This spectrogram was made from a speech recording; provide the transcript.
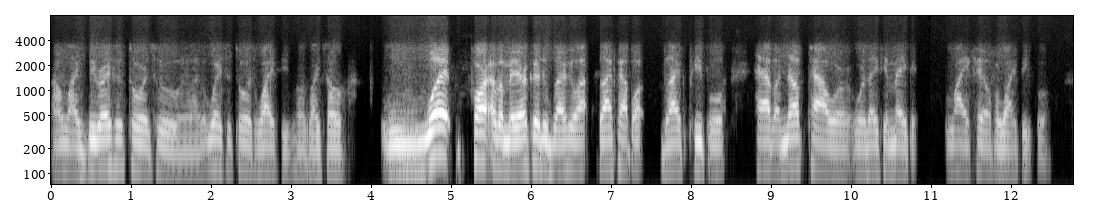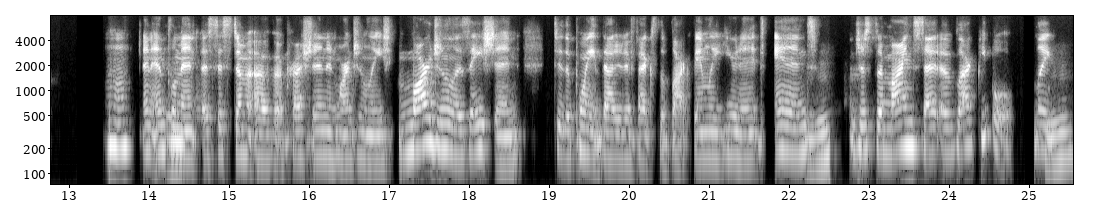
I'm like, be racist towards who? And like, racist towards white people. I was like, so what part of America do black people, black people, black people have enough power where they can make life hell for white people? Mm-hmm. And implement and, a system of oppression and marginalization to the point that it affects the black family unit and mm-hmm. just the mindset of black people. Like mm-hmm.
